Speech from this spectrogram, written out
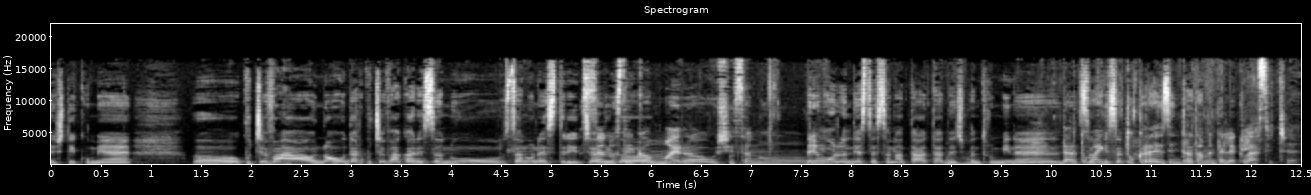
uh, știi cum e, uh, cu ceva nou, dar cu ceva care să nu, să nu ne strice. Să nu stricăm mai rău și să nu... Primul rând este sănătatea, deci pentru mine Dar tu, să mai, fii să... tu crezi în tratamentele clasice?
